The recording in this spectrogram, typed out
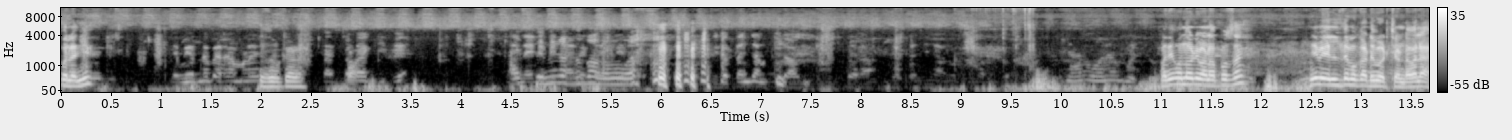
പുലഞ്ഞ് യൂസഫക്ക അവിടെ ഐസ്ക്രീമിൽ കൊണ്ട് പോക പോവാ മതി ഒന്നുകൂടി വേണം അപ്പൂസേ. ഇനി വലുത് നമുക്ക് അടി മേടിച്ചിട്ടുണ്ടാവും അല്ലേ?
